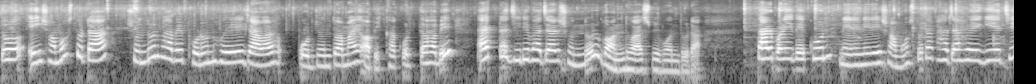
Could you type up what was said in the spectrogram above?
তো এই সমস্তটা সুন্দরভাবে ফোড়ন হয়ে যাওয়া পর্যন্ত আমায় অপেক্ষা করতে হবে। একটা জিরে ভাজার সুন্দর গন্ধ আসবে বন্ধুরা। তারপরেই দেখুন, নেড়ে নেড়ে সমস্তটা ভাজা হয়ে গিয়েছে।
